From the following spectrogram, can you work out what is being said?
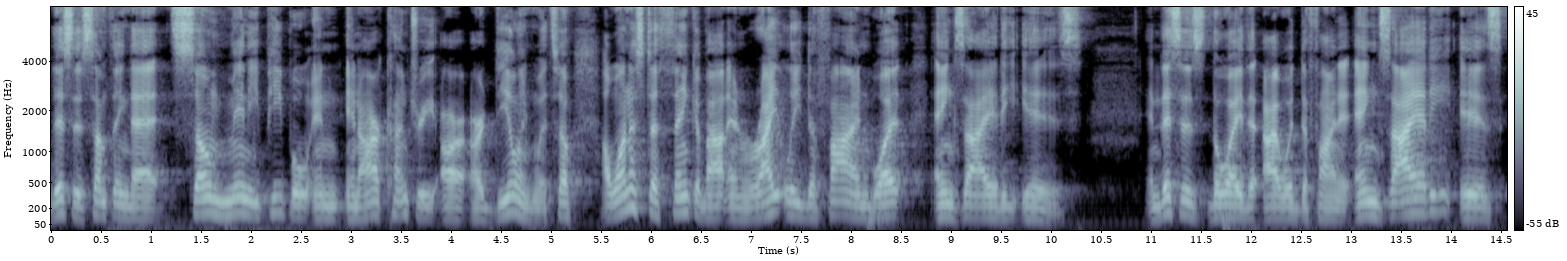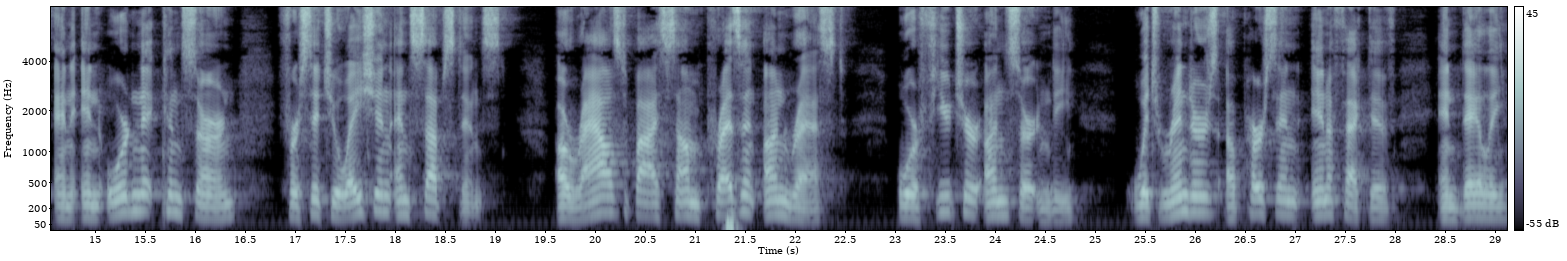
this is something that so many people in, in our country are, are dealing with. So I want us to think about and rightly define what anxiety is. And this is the way that I would define it anxiety is an inordinate concern for situation and substance aroused by some present unrest or future uncertainty which renders a person ineffective in daily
